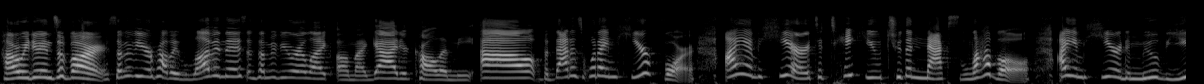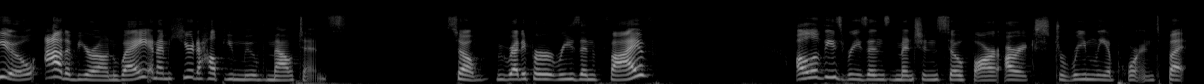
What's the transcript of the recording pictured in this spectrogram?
How are we doing so far? Some of you are probably loving this, and some of you are like, oh my God, you're calling me out. But that is what I'm here for. I am here to take you to the next level. I am here to move you out of your own way, and I'm here to help you move mountains. So, we ready for reason five? All of these reasons mentioned so far are extremely important, but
